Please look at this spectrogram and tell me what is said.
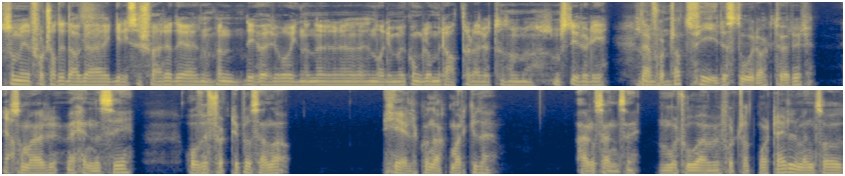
som fortsatt i dag er grisesvære, de, men de hører jo inn under enorme konglomerater der ute som, som styrer de. Det er fortsatt fire store aktører, Ja. som er ved Hennessy. Over 40 av hele konjakkmarkedet er hos Hennessy. Nummer to er vel fortsatt Martell, men så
